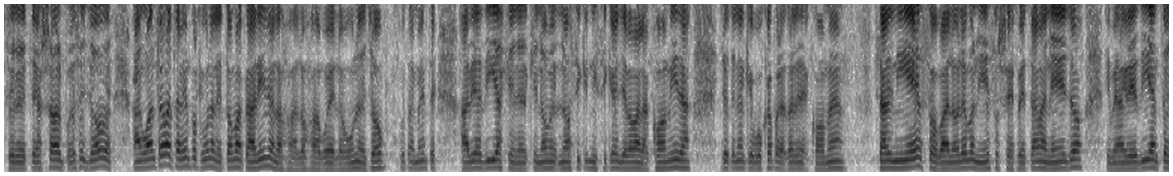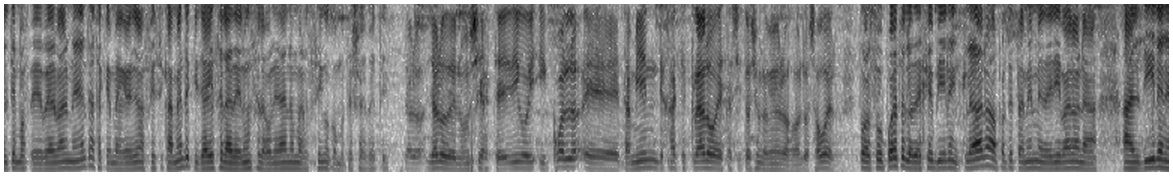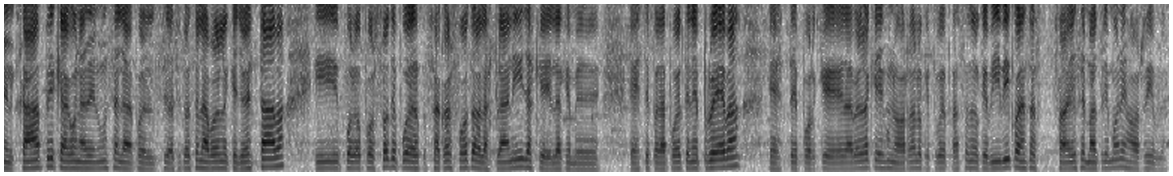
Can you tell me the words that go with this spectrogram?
se le terror. Por eso yo aguantaba también porque uno le toma cariño a los, a los abuelos. Uno, yo justamente había días que en el que no, no ni siquiera llevaba la comida, yo tenía que buscar para darle de comer. Sea, ni eso valoraban, ni eso respetaban ellos y me agredían todo el tiempo eh, verbalmente hasta que me agredieron físicamente, que ya hice la denuncia en la unidad número 5, como te repetí. Ya lo, denunciaste, digo, ¿y cuál eh, también dejaste claro esta situación que viven los, abuelos? Por supuesto, lo dejé bien en claro, aparte también me derivaron a, al DIL en el CAPE, que haga una denuncia por la situación laboral en la que yo estaba y por, por suerte puedo sacar fotos de las planillas que la que me este, para poder tener pruebas. Este, este, porque la verdad que es un horror lo que estuve pasando, lo que viví con ese matrimonio es horrible.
